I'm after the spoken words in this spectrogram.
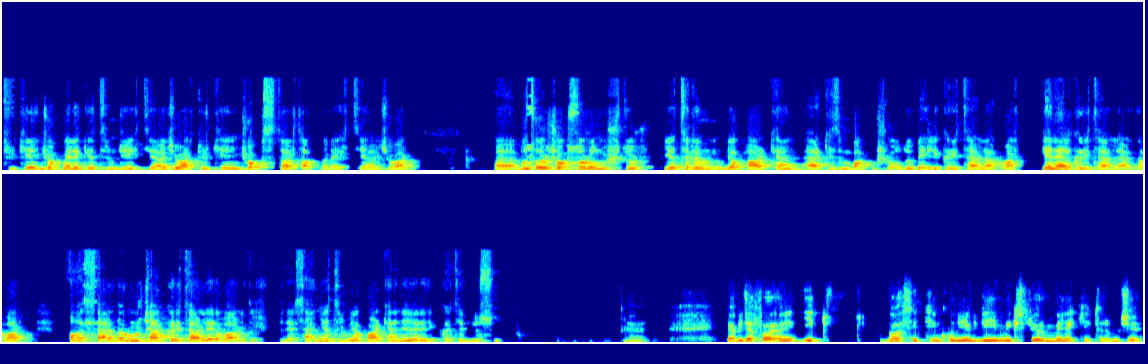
Türkiye'nin çok melek yatırımcıya ihtiyacı var. Türkiye'nin çok startuplara ihtiyacı var. Ee, Bu soru çok sorulmuştur. Yatırım yaparken herkesin bakmış olduğu belli kriterler var. Genel kriterler de var. Ama Serdar Uçar kriterleri vardır. Bir de sen yatırım yaparken nelere dikkat ediyorsun? Ya bir defa hani ilk bahsettiğin konuya bir değinmek istiyorum melek yatırımcı.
